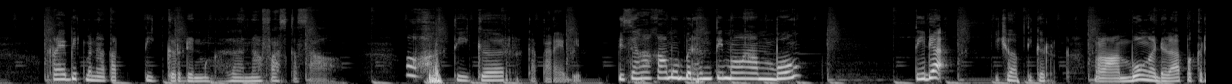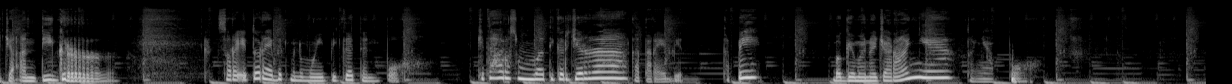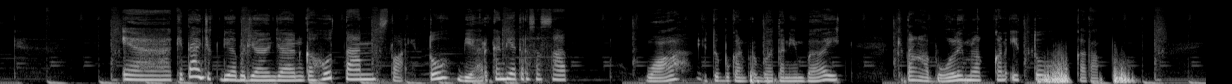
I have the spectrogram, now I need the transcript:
Rabbit menatap Tiger dan menghela nafas kesal. Oh, Tiger, kata Rabbit. Bisakah kamu berhenti melambung? Tidak, jawab Tiger. Melambung adalah pekerjaan Tiger. Sore itu Rabbit menemui Piglet dan Poh. Kita harus membuat Tiger jerah, kata Rabbit. Tapi bagaimana caranya? Tanya Poh. Ya, kita ajak dia berjalan-jalan ke hutan. Setelah itu, biarkan dia tersesat. Wah, itu bukan perbuatan yang baik. Kita nggak boleh melakukan itu, kata Poh.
